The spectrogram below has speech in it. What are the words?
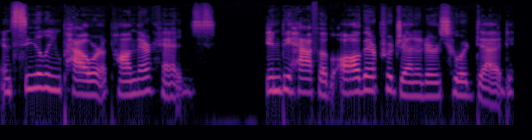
and sealing power upon their heads in behalf of all their progenitors who are dead,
